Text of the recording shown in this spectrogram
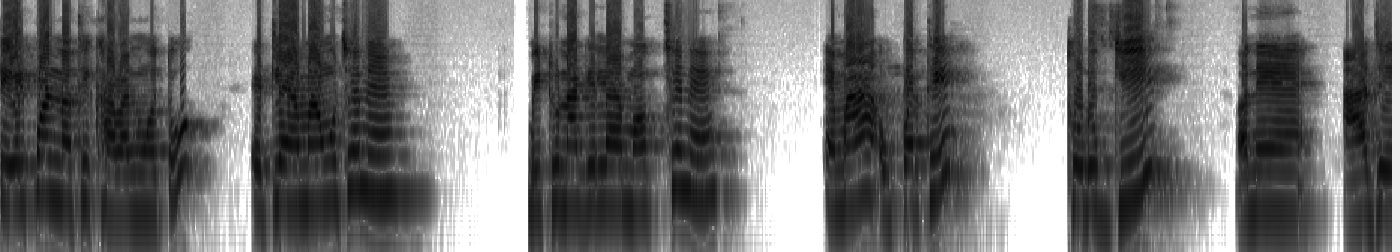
તેલ પણ નથી ખાવાનું હતું. એટલે આમાં હું છે ને, મીઠું નાખેલા મગ છે ને, એમાં ઉપરથી થોડુંક ઘી અને આ જે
